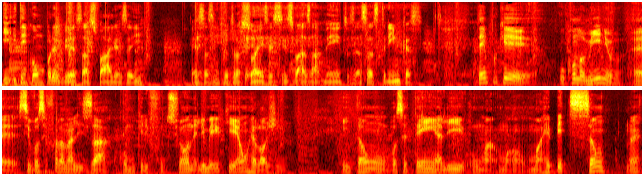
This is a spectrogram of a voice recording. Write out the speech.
E, e tem como prever essas falhas aí? Essas Tem, infiltrações, tem. esses vazamentos, essas trincas. Tem porque o condomínio, é, se você for analisar como que ele funciona, ele meio que é um reloginho. Então você tem ali uma, uma, uma repetição, né?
